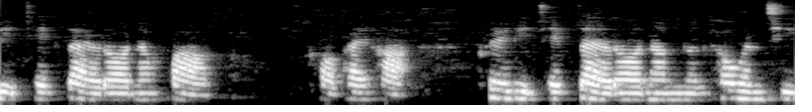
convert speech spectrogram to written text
ดิตเช็คจ่ายรอนำฝาก ขออภัยค่ะ เครดิตเช็คจ่ายรอนำเงินเข้าบัญชี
